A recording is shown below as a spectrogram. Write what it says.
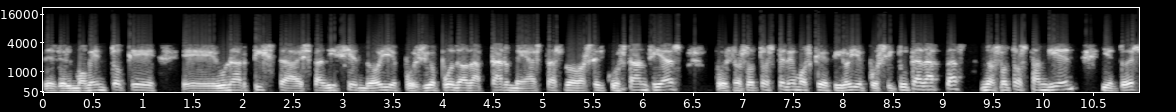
desde el momento que eh, un artista está diciendo, oye, pues yo puedo adaptarme a estas nuevas circunstancias, pues nosotros tenemos que decir, oye, pues si tú te adaptas, nosotros también, y entonces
